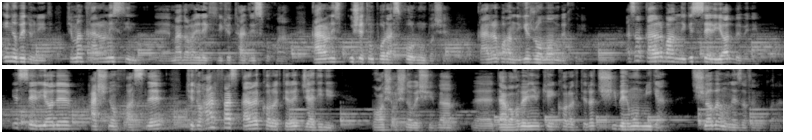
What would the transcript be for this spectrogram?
اینو بدونید که من قرار نیست این مدارهای الکتریکی رو تدریس بکنم. قرار نیست گوشتون پر از فرمول باشه. قرار با هم دیگه رمان بخونیم. اصلا قرار با هم دیگه سریال ببینیم. یه سریال 8 9 فصله که تو هر فصل قرار کاراکترهای جدیدی باهاش آشنا بشیم و در واقع ببینیم که این کاراکترها چی بهمون میگن چیا بهمون اضافه می‌کنن.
